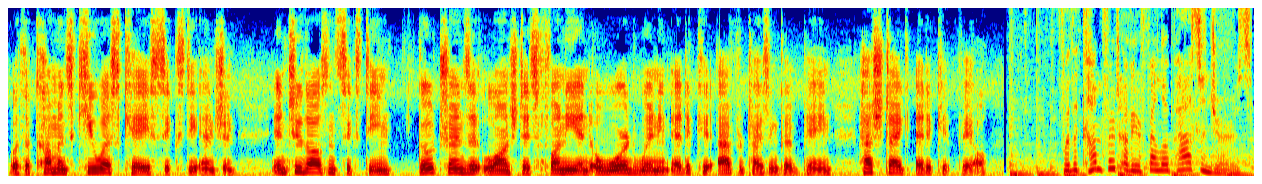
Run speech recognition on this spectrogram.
with a Cummins QSK 60 engine. In 2016, Go Transit launched its funny and award-winning etiquette advertising campaign, hashtag etiquettefail. For the comfort of your fellow passengers,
